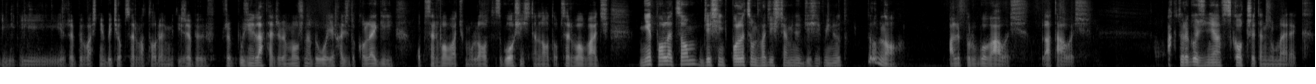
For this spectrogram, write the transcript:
I, I żeby właśnie być obserwatorem i żeby, żeby później latać, żeby można było jechać do kolegi, obserwować mu lot, zgłosić ten lot, obserwować. Nie polecą 10, polecą 20 minut, 10 minut, trudno, ale próbowałeś, latałeś. A któregoś dnia wskoczy ten numerek,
